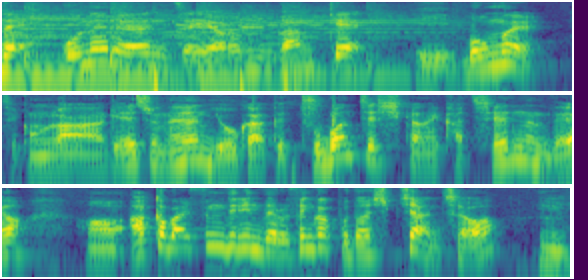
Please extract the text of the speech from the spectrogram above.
네, 오늘은 이제 여러분과 함께 이 몸을 건강하게 해주는 요가 그 두 번째 시간을 같이 했는데요. 어, 아까 말씀드린 대로 생각보다 쉽지 않죠? 음.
